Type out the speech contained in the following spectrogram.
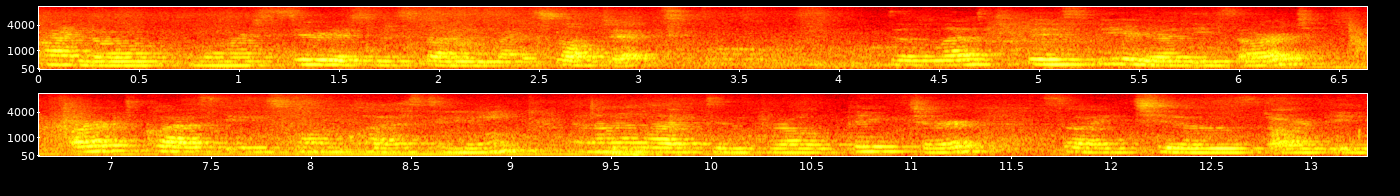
kind of more seriously study my subject. The last phase period is art. Art class is fun class to me, and I like to draw picture, so I choose art in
